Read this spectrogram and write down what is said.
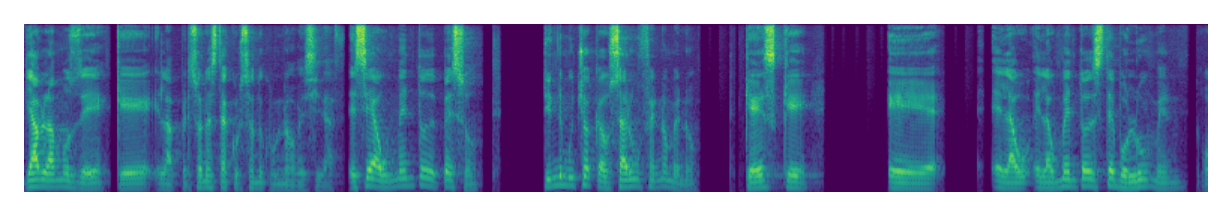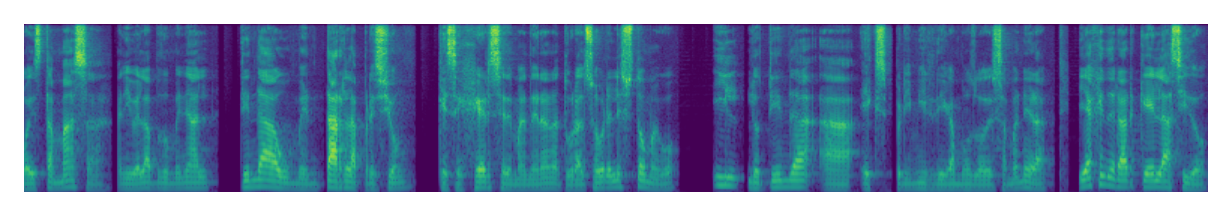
ya hablamos de que la persona está cursando con una obesidad. Ese aumento de peso tiende mucho a causar un fenómeno, que es que eh, el, aumento de este volumen o esta masa a nivel abdominal tiende a aumentar la presión que se ejerce de manera natural sobre el estómago y lo tiende a exprimir, digámoslo de esa manera, y a generar que el ácido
